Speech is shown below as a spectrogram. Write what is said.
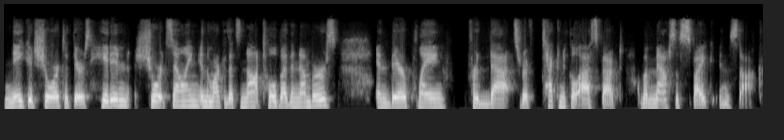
naked shorts, that there's hidden short selling in the market that's not told by the numbers, and they're playing for that sort of technical aspect of a massive spike in the stock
